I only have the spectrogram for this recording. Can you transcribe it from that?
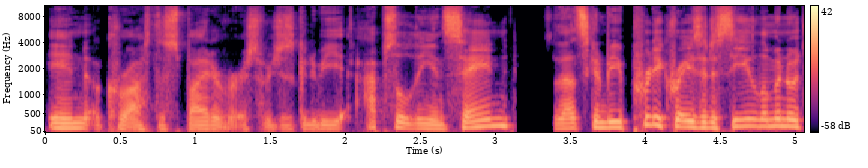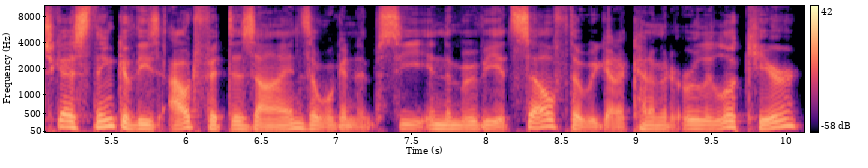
in Across the Spider-Verse, which is going to be absolutely insane. That's going to be pretty crazy to see. Let me know what you guys think of these outfit designs that we're going to see in the movie itself, that we got a kind of an early look here.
